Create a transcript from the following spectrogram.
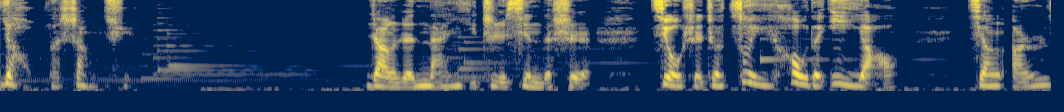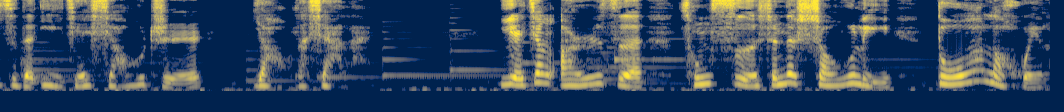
咬了上去。让人难以置信的是，就是这最后的一咬，将儿子的一截小指咬了下来，也将儿子从死神的手里夺了回来。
